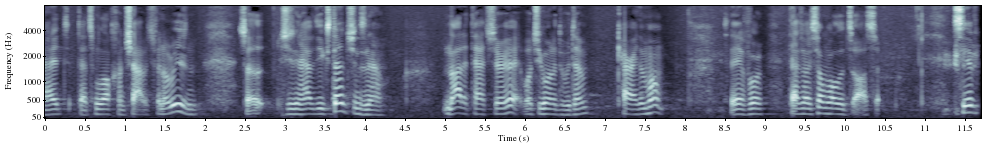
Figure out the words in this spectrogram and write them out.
right? That's malach on Shabbos for no reason. So she's going to have the extensions now, not attached to her head. What she going to do with them? Carry them home. So therefore, that's why some hold it's awesome. These ones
